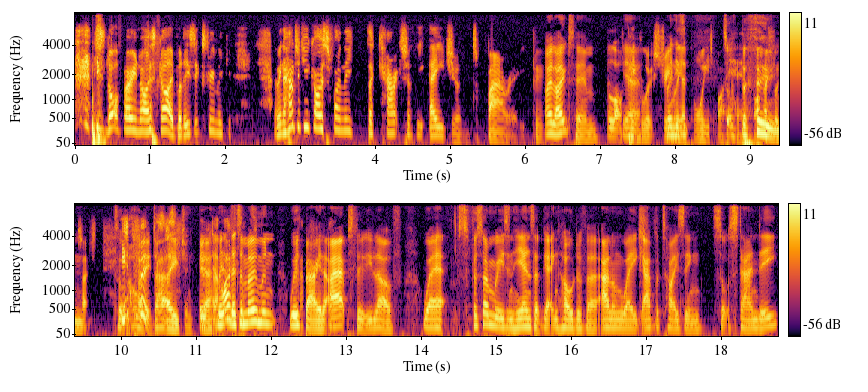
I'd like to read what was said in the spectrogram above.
he's not a very nice guy, but he's extremely. I mean, how did you guys find the, the character of the agent Barry? I liked him. A lot of Yeah. people were extremely he's a annoyed by sort him. but I thought buffoon. actually- Sort He's of a oh, buffoon. that agent Yeah, Yeah, I mean, there's a moment with Barry that I absolutely love where, for some reason, he ends up getting hold of a Alan Wake advertising sort of standee,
